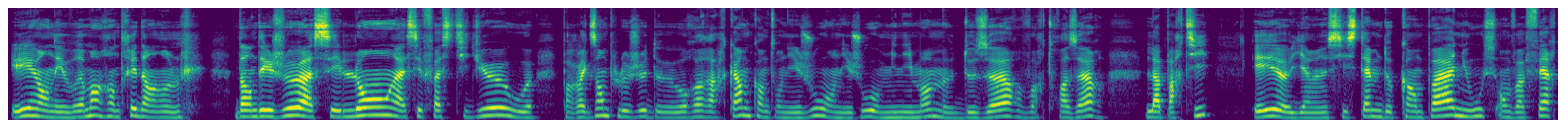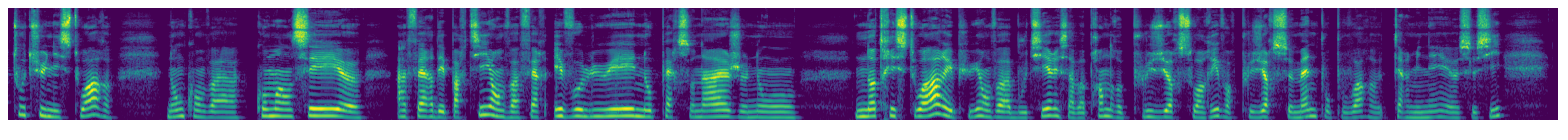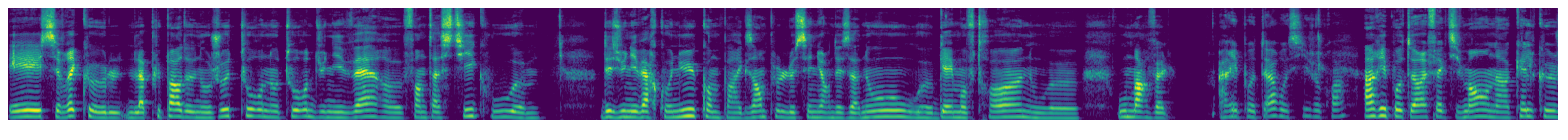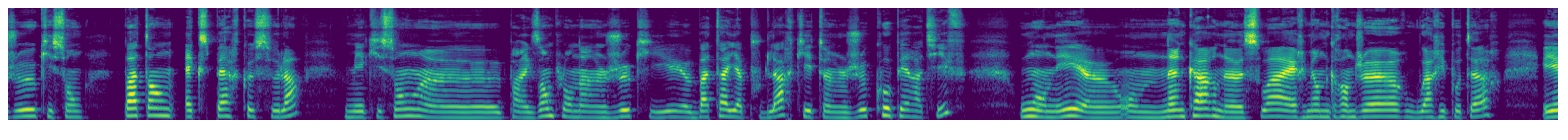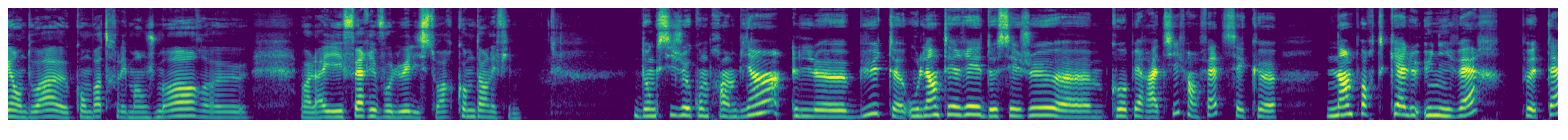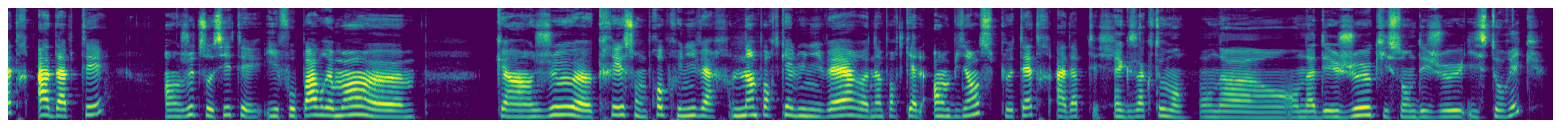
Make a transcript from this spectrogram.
Et on est vraiment rentré dans, dans des jeux assez longs, assez fastidieux, ou par exemple le jeu de Horror Arkham, quand on y joue, on y joue au minimum deux heures, voire trois heures la partie. Et euh, il y a un système de campagne où on va faire toute une histoire. Donc on va commencer euh, à faire des parties, on va faire évoluer nos personnages, nos, notre histoire et puis on va aboutir et ça va prendre plusieurs soirées, voire plusieurs semaines pour pouvoir euh, terminer euh, ceci. Et c'est vrai que la plupart de nos jeux tournent autour d'univers euh, fantastiques ou des univers connus comme par exemple Le Seigneur des Anneaux ou Game of Thrones ou, ou Marvel. Harry Potter aussi, je crois. Harry Potter, effectivement, on a quelques jeux qui sont pas tant experts que cela, mais qui sont, euh, par exemple, on a un jeu qui est euh, Bataille à Poudlard, qui est un jeu coopératif où on est, euh, on incarne soit Hermione Granger ou Harry Potter et on doit combattre les mange-morts, voilà, et faire évoluer l'histoire comme dans les films. Donc si je comprends bien, le but ou l'intérêt de ces jeux coopératifs, en fait, c'est que n'importe quel univers peut être adapté en jeu de société. Il faut pas vraiment euh, qu'un jeu euh, crée son propre univers. N'importe quel univers, n'importe quelle ambiance peut être adapté. Exactement. On a, on a des jeux qui sont des jeux historiques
